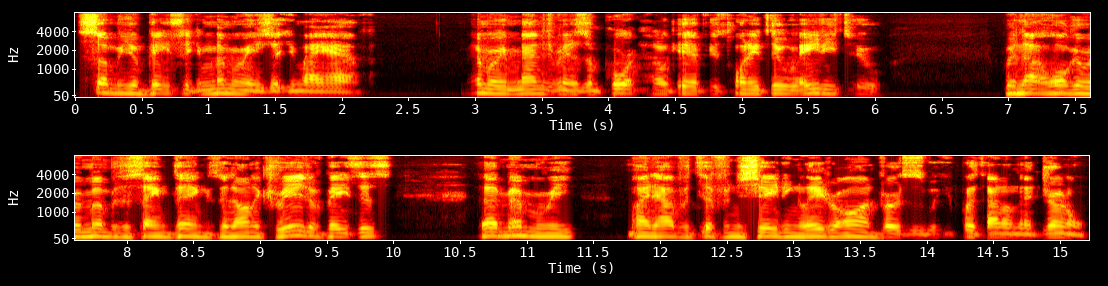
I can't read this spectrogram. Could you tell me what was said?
some of your basic memories that you may have. Memory management is important. I don't care if you're 22 or 82. We're not all going to remember the same things. And on a creative basis, that memory might have a different shading later on versus what you put down on that journal.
